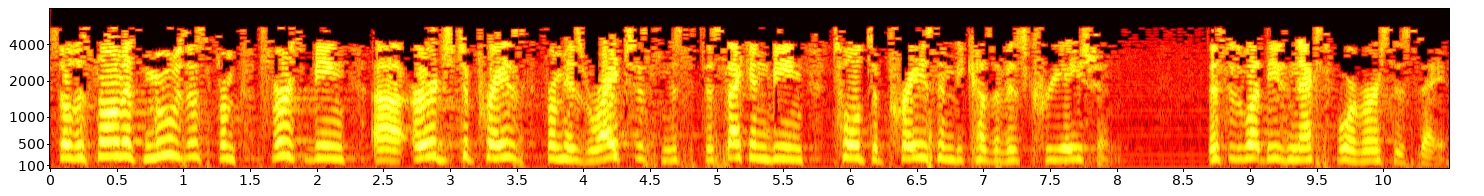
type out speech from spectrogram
So the psalmist moves us from first being uh, urged to praise from his righteousness to second being told to praise him because of his creation. This is what these next four verses say.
